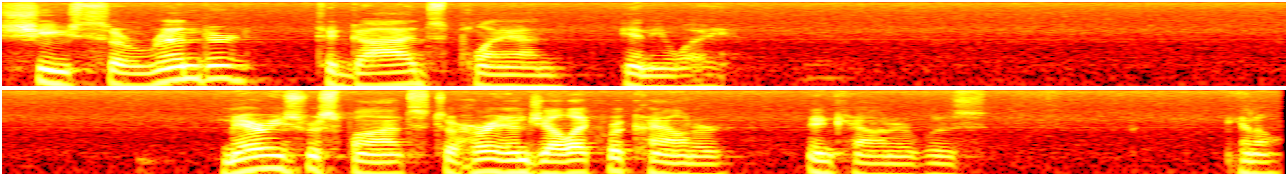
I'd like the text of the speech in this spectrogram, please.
she surrendered to God's plan anyway. Mary's response to her angelic encounter, encounter was, you know,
